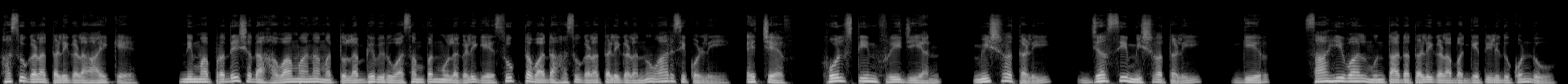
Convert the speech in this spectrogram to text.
ಹಸುಗಳ ತಳಿಗಳ ಆಯ್ಕೆ. ನಿಮ್ಮ ಪ್ರದೇಶದ ಹವಾಮಾನ ಮತ್ತು ಲಭ್ಯವಿರುವ ಸಂಪನ್ಮೂಲಗಳಿಗೆ ಸೂಕ್ತವಾದ ಹಸುಗಳ ತಳಿಗಳನ್ನು ಆರಿಸಿಕೊಳ್ಳಿ. ಎಚ್ಎಫ್. Holstein Friesian. ಮಿಶ್ರತಳಿ ಜರ್ಸಿ ಮಿಶ್ರತಳಿ ಗಿರ್. ಸಾಹಿವಾಲ್ ಮುಂತಾದ ತಳಿಗಳ ಬಗ್ಗೆ ತಿಳಿದುಕೊಂಡು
